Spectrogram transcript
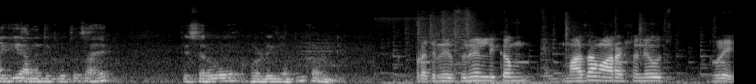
तेही अनधिकृतच आहेत. ते सर्व होर्डिंग आपण काढून घेऊ प्रतिनिधी सुनील निकम माझा महाराष्ट्र न्यूज धुळे.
